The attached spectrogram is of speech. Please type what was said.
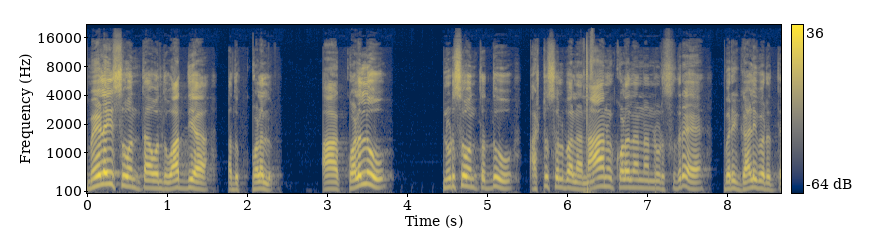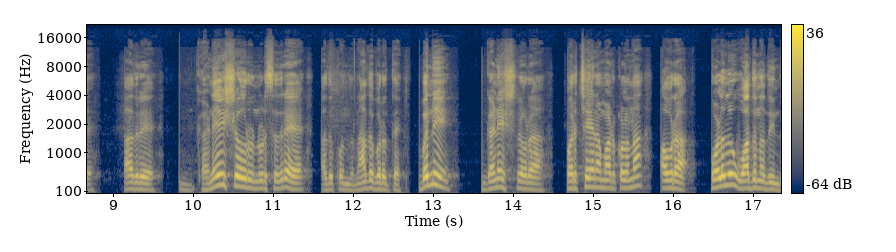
ಮೇಳೈಸುವಂಥ ಒಂದು ವಾದ್ಯ ಅದು ಕೊಳಲು. ಆ ಕೊಳಲು ನುಡಿಸುವಂಥದ್ದು ಅಷ್ಟು ಸುಲಭ ಅಲ್ಲ. ನಾನು ಕೊಳಲನ್ನು ನುಡಿಸಿದ್ರೆ ಬರೀ ಗಾಳಿ ಬರುತ್ತೆ. ಆದರೆ ಗಣೇಶ್ ಅವರು ನುಡಿಸಿದ್ರೆ ಅದಕ್ಕೊಂದು ನಾದ ಬರುತ್ತೆ. ಬನ್ನಿ ಗಣೇಶ್ರವರ ಪರಿಚಯನ ಮಾಡ್ಕೊಳ್ಳೋಣ. ಅವರ ಕೊಳಲು ವಾದನದಿಂದ.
